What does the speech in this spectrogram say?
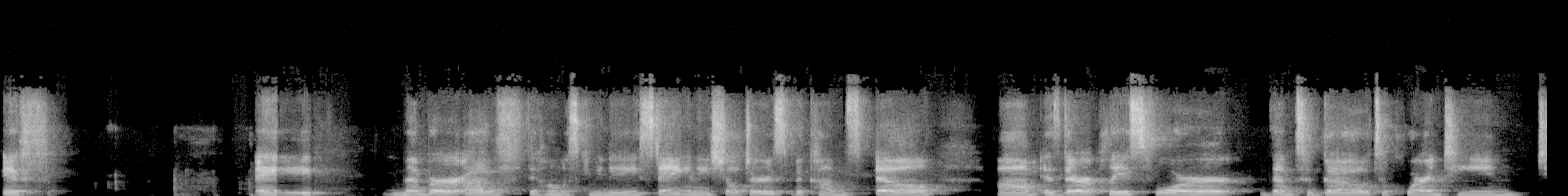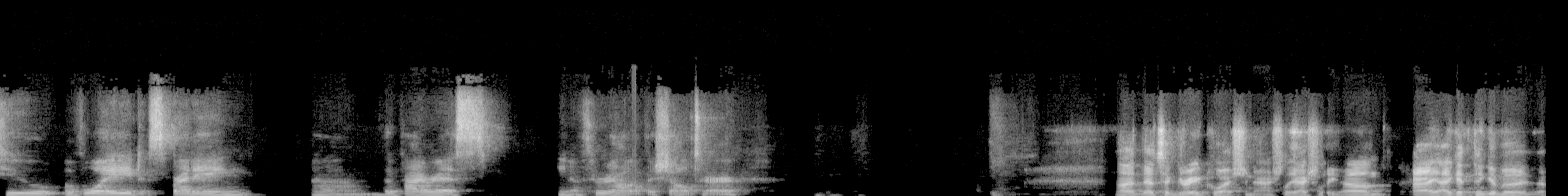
if a member of the homeless community staying in these shelters becomes ill, Um, is there a place for them to go to quarantine to avoid spreading um, the virus, you know, throughout the shelter? Uh, that's a great question, Ashley. Actually, um, I, I think of a, a,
